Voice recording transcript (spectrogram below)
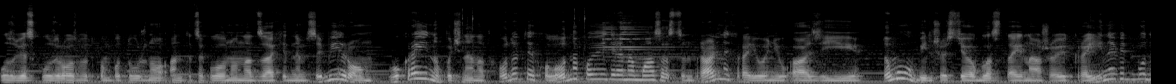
У зв'язку з розвитком потужного антициклону над західним Сибіром в Україну почне надходити холодна повітряна маса з центральних районів Азії. Тому у більшості областей нашої країни відбудеться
